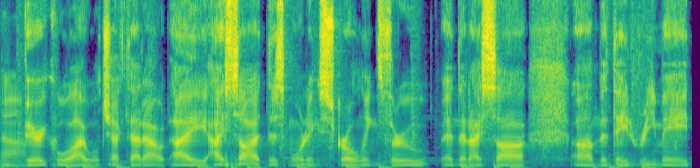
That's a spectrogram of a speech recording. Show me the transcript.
Um, Very cool. I will check that out. I, I saw it this morning scrolling through, and then I saw um, that they'd remade.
